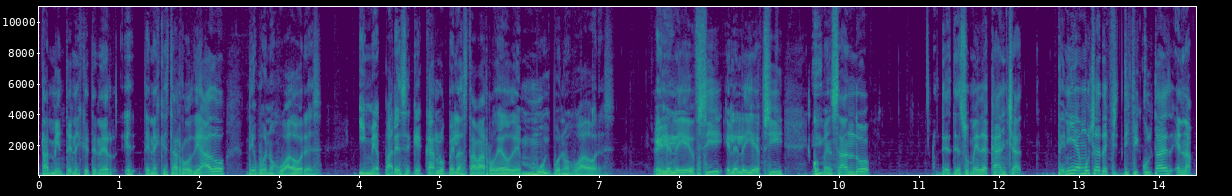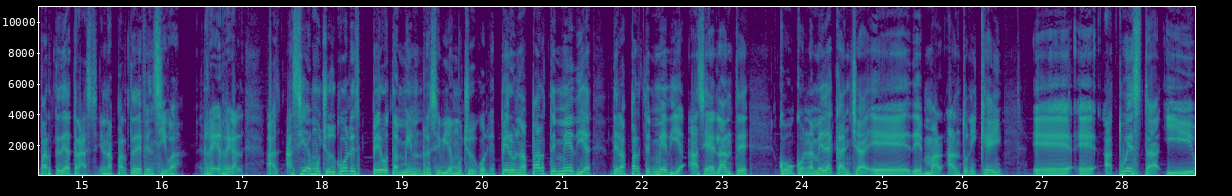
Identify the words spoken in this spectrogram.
también tenés que tener, eh, tenés que estar rodeado de buenos jugadores. Y me parece que Carlos Vela estaba rodeado de muy buenos jugadores. El LAFC, el LAFC comenzando desde su media cancha, tenía muchas dif- dificultades en la parte de atrás, en la parte defensiva. Hacía muchos goles, pero también recibía muchos goles. Pero en la parte media, de la parte media hacia adelante, con, la media cancha eh, de Mark Anthony Kay, eh, eh, Atuesta y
